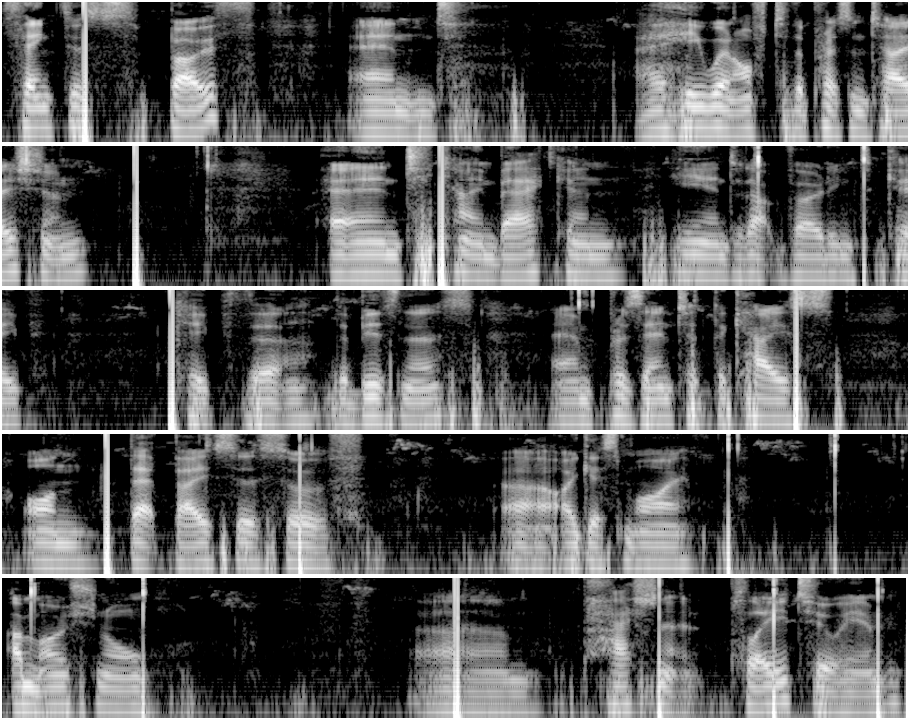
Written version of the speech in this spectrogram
thanked us both. And uh, he went off to the presentation. And he came back and he ended up voting to keep keep the, the business and presented the case on that basis of, uh, I guess, my emotional, um, passionate plea to him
